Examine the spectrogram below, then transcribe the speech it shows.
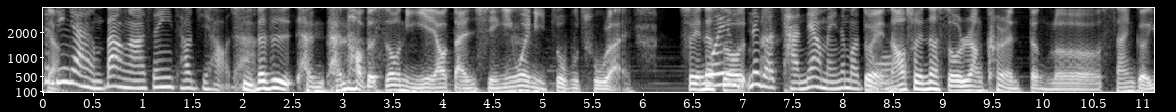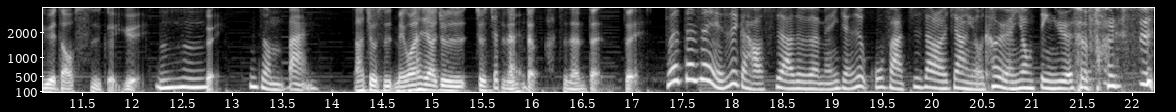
这听起来很棒啊，生意超级好的啊。是，但是很很好的时候你也要担心，因为你做不出来。所以那时候那个产量没那么多，对，然后所以那时候让客人等了三个月到四个月，嗯哼，对，那怎么办？那就是没关系啊，就是就只能等啊，只能等，对。不是，但这也是一个好事啊，对不对？美伶姐就是古法制造的酱油，客人用订阅的方式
